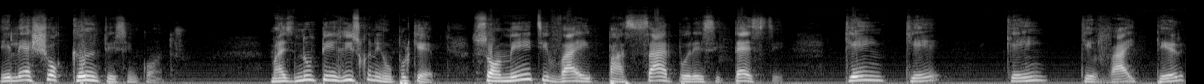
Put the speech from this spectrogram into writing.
Ele é chocante esse encontro. Mas não tem risco nenhum. Por quê? Somente vai passar por esse teste quem que quem que vai ter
